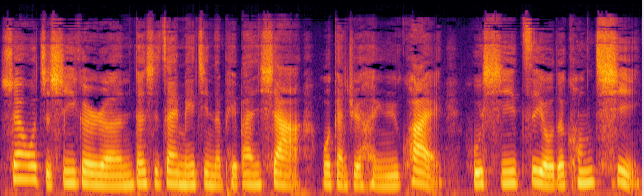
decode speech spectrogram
虽然我只是一个人，但是在美景的陪伴下，我感觉很愉快，呼吸自由的空气。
